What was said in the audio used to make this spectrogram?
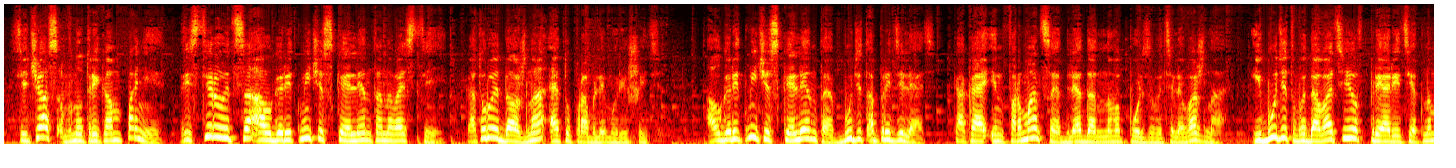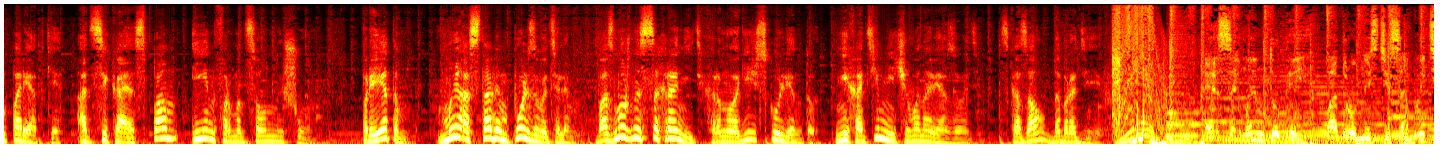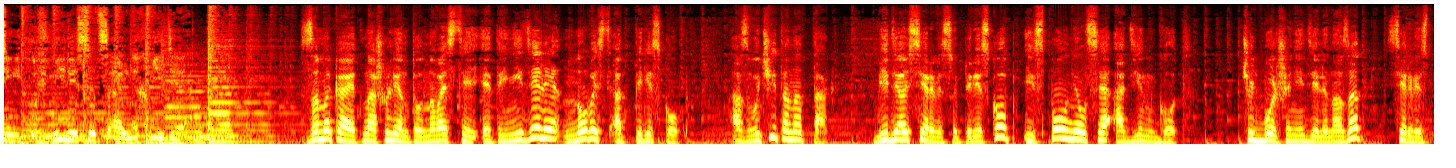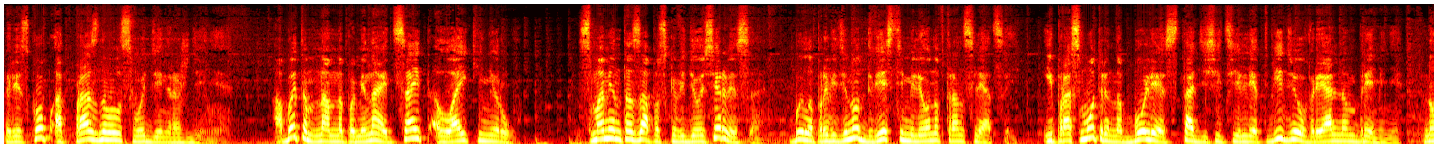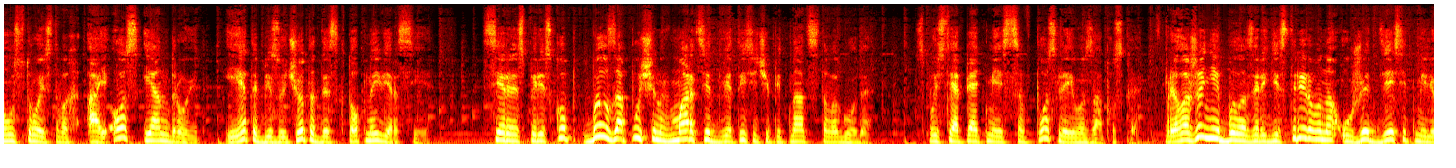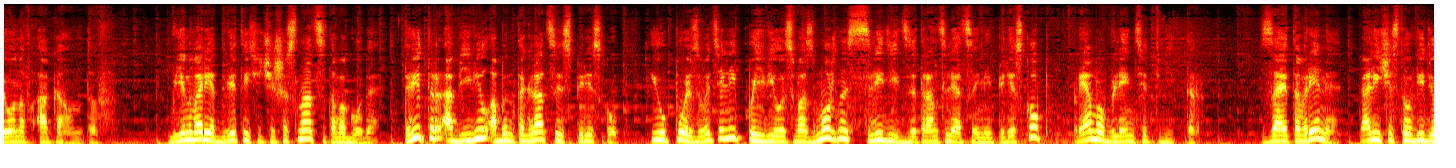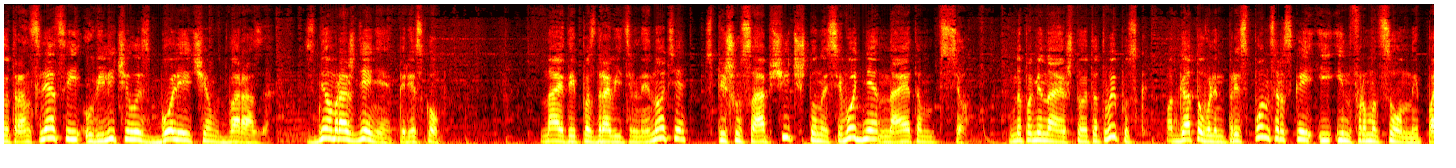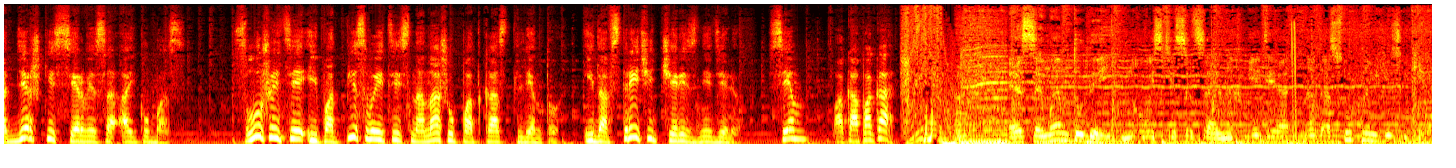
Сейчас внутри компании тестируется алгоритмическая лента новостей, которая должна эту проблему решить. Алгоритмическая лента будет определять, какая информация для данного пользователя важна, и будет выдавать ее в приоритетном порядке, отсекая спам и информационный шум. При этом мы оставим пользователям возможность сохранить хронологическую ленту. Не хотим ничего навязывать, сказал Добродеев. SMM Today. Подробности событий в мире социальных медиа. Замыкает нашу ленту новостей этой недели новость от Перископ. А звучит она так. Видеосервису Перископ исполнился один год. Чуть больше недели назад сервис Перископ отпраздновал свой день рождения. Об этом нам напоминает сайт Лайкини.ру. С момента запуска видеосервиса было проведено 200 миллионов трансляций и просмотрено более 110 лет видео в реальном времени на устройствах iOS и Android, и это без учета десктопной версии. Сервис Перископ был запущен в марте 2015 года. Спустя 5 месяцев после его запуска в приложении было зарегистрировано уже 10 миллионов аккаунтов. В январе 2016 года Twitter объявил об интеграции с Перископ, и у пользователей появилась возможность следить за трансляциями Перископ прямо в ленте Twitter. За это время количество видеотрансляций увеличилось более чем в два раза. С днем рождения, Перископ! На этой поздравительной ноте спешу сообщить, что на сегодня на этом все. Напоминаю, что этот выпуск подготовлен при спонсорской и информационной поддержке сервиса iCubus. Слушайте и подписывайтесь на нашу подкаст-ленту. И до встречи через неделю. Всем пока-пока. SMM Today. Новости социальных медиа на доступном языке.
